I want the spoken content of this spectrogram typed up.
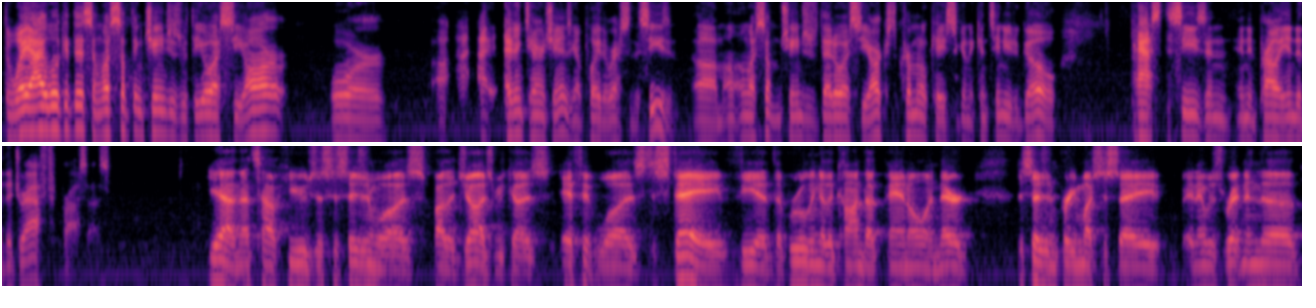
the way I look at this, unless something changes with the OSCR or I, I, think Terrence Shannon is going to play the rest of the season um, unless something changes with that OSCR because the criminal case is going to continue to go past the season and then probably into the draft process. Yeah, and that's how huge this decision was by the judge because if it was to stay via the ruling of the conduct panel and their decision pretty much to say, and it was written in the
